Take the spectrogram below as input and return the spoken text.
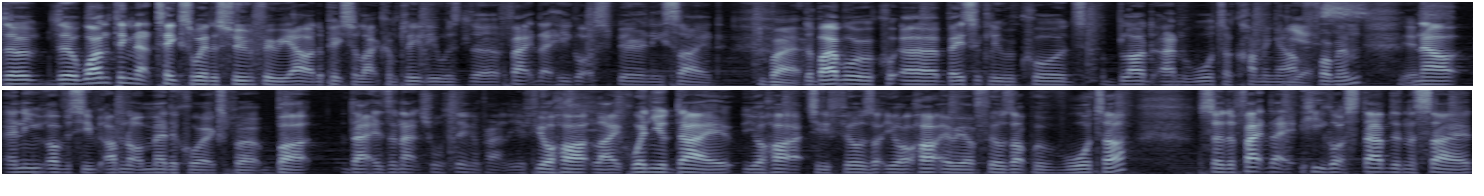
the the one thing that takes away the swoon theory out of the picture like completely was the fact that he got a spear in his side. Right. The Bible reco- uh, basically records blood and water coming out from him. Yes. Now, any obviously, I'm not a medical expert, but that is an actual thing. Apparently, if your heart, like when you die, your heart actually fills up. Your heart area fills up with water. So the fact that he got stabbed in the side,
